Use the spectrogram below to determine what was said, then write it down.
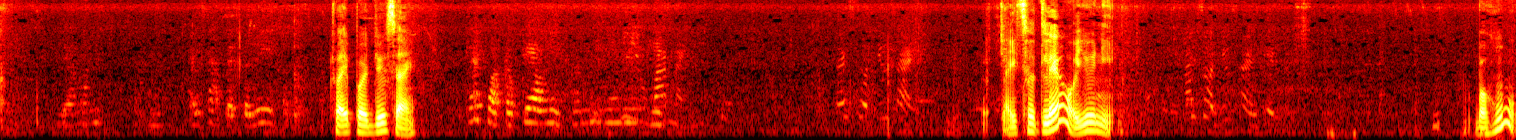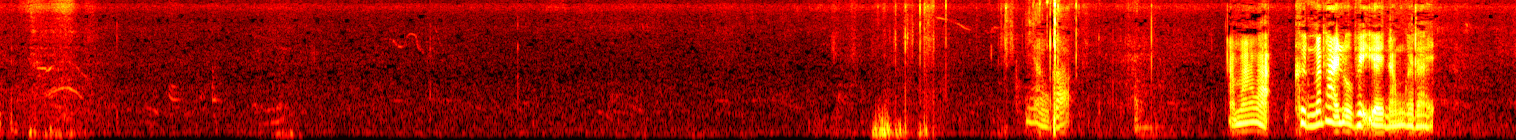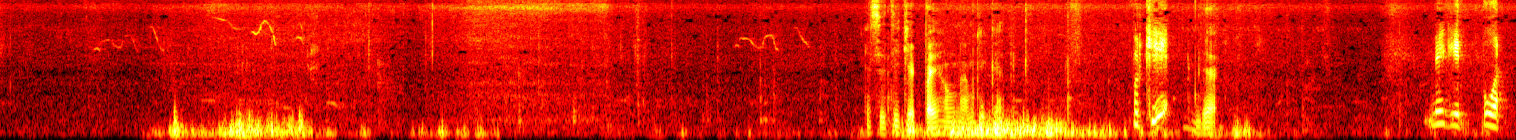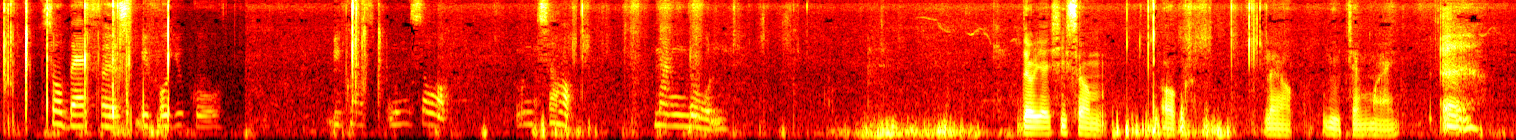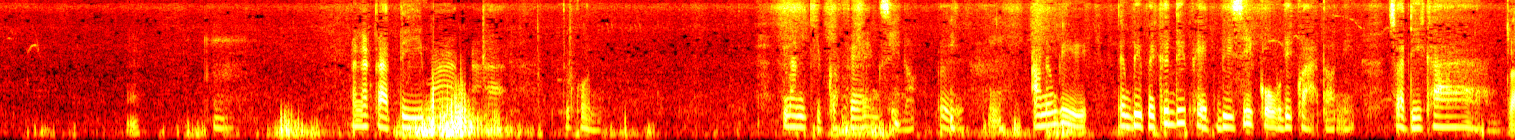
ช่วยเปิดยูใส่ไหลสุดแล้วอยู่นี่ บ่ฮู้อย่างก็อามาว่าขึ้นมาถ่ายรูปให้เอื้อยน้ำก็ได้ไอ้สิที่เก็บไปห้องน้ำคือกันปวดขี้เดี๋ยว make it ปวด so bad first before you go because มึงสอบมึงชอบนั่งโดน เดี๋ยวยายชีส้มออกแล้วอยู่เชียงใหม่บรรยากาศดีมากนะคะ ทุกคน นั่งจิบกาแฟเองสิเนาะเออเอาน้องบีน้องบีไปขึ้นที่เพจ BC Go ดีกว่าตอนนี้ สวัสดีค่ะจ้ะ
